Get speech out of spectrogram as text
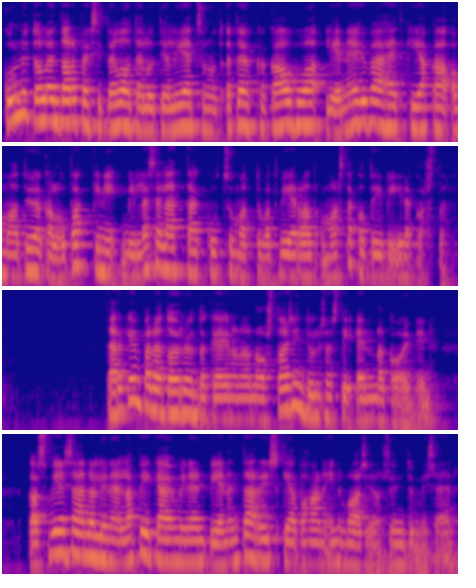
Kun nyt olen tarpeeksi pelotellut ja lietsonut ötökkä kauhua, lienee hyvä hetki jakaa omaa työkalupakkini, millä selättää kutsumattomat vieraat omasta kotiviidakosta. Tärkeimpänä torjuntakeinona nostaisin tylsästi ennakoinnin – Kasvien säännöllinen läpikäyminen pienentää riskiä pahan invaasion syntymiseen.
